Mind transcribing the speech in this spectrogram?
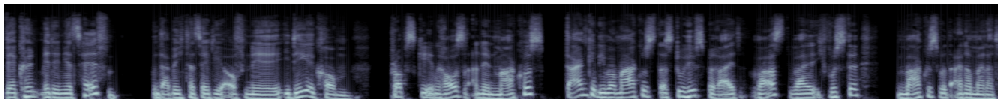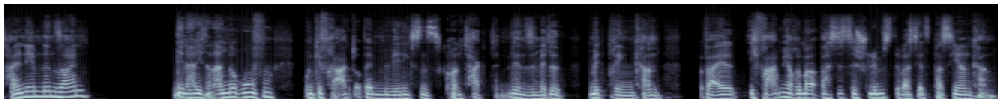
wer könnte mir denn jetzt helfen? Und da bin ich tatsächlich auf eine Idee gekommen. Props gehen raus an den Markus. Danke, lieber Markus, dass du hilfsbereit warst, weil ich wusste, Markus wird einer meiner Teilnehmenden sein. Den hatte ich dann angerufen und gefragt, ob er mir wenigstens Kontaktlinsenmittel mitbringen kann. Weil ich frage mich auch immer, was ist das Schlimmste, was jetzt passieren kann?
